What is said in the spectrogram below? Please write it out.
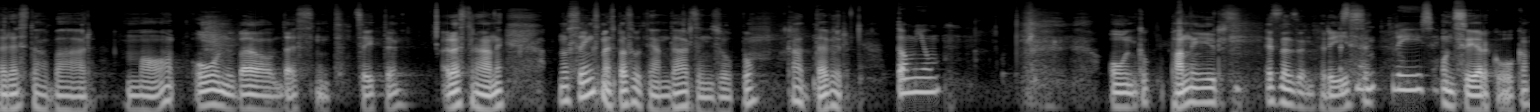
Restābāra, Mo un vēl desmit citi restorāni. No Sings mēs pasūtījām dārziņu zupu. Kāda tev ir? Tomjum. Un panīrs, es nezinu, rīsi Rīsi. un siera kūka.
